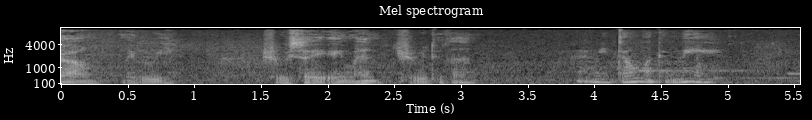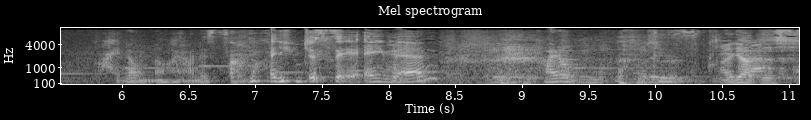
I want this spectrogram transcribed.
um, maybe we should we say amen? Should we do that? I mean, don't look at me. I don't know how to say. Why you just say amen? I don't. Just, I got this.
